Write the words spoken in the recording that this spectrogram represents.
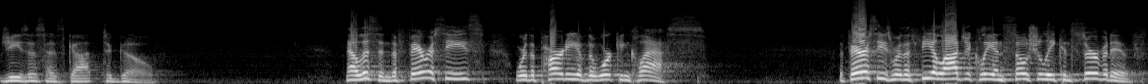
Jesus has got to go. Now, listen, the Pharisees were the party of the working class. The Pharisees were the theologically and socially conservative.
